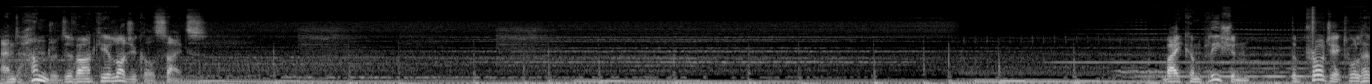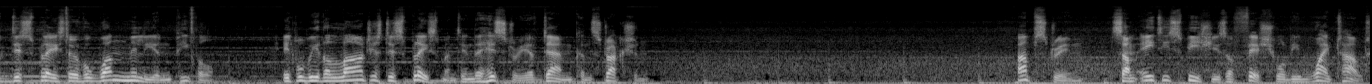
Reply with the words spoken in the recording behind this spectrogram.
and hundreds of archaeological sites. By completion, the project will have displaced over 1 million people. It will be the largest displacement in the history of dam construction. Upstream, some 80 species of fish will be wiped out,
